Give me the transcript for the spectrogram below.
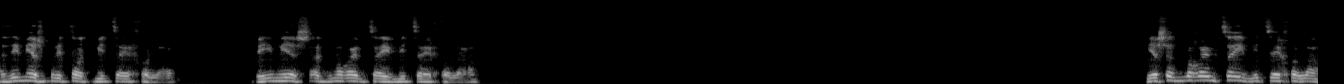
אז אם יש בריתות, מי צריך עולם? ואם יש אדמו"ר האמצעי, מי צריך עולם? יש אדמו"ר האמצעי, מי צריך עולם?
